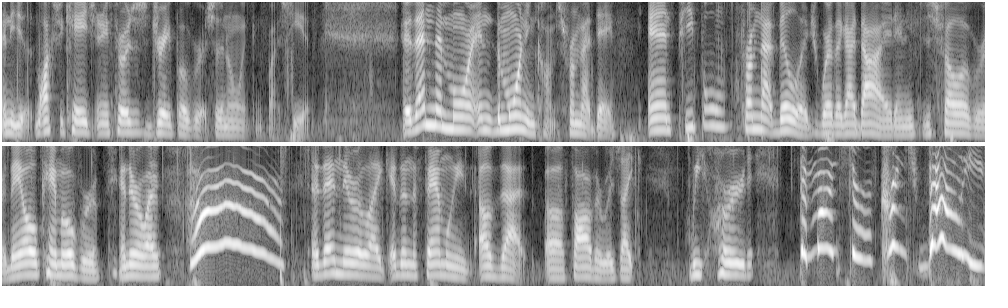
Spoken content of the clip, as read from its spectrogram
And he locks the cage and he throws this drape over it so that no one can see it. And then the more and the morning comes from that day, and people from that village where the guy died and he just fell over, they all came over and they were like, ah! And then they were like, and then the family of that uh, father was like, we heard monster of Crunch Valley.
